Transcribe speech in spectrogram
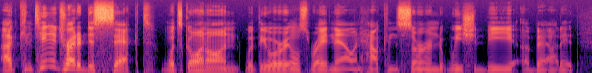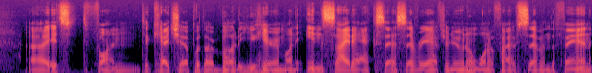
Uh, continue to try to dissect what's going on with the Orioles right now and how concerned we should be about it. Uh, it's fun to catch up with our buddy. You hear him on Inside Access every afternoon on 1057 The Fan.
